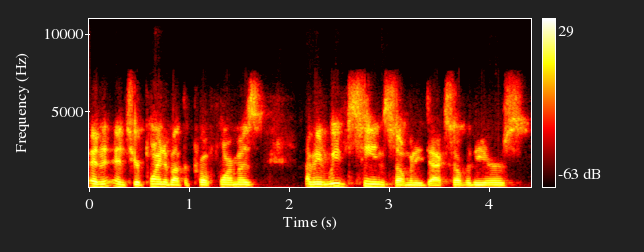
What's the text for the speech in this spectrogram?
And, and to your point about the pro formas, I mean, we've seen so many decks over the years.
